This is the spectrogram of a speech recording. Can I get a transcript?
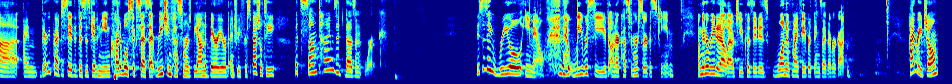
Uh, I'm very proud to say that this has given me incredible success at reaching customers beyond the barrier of entry for specialty, but sometimes it doesn't work. This is a real email that we received on our customer service team. I'm going to read it out loud to you because it is one of my favorite things I've ever gotten. Hi, Rachel.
